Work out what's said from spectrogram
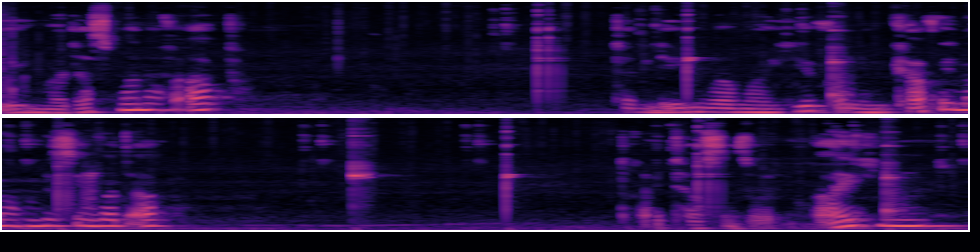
legen wir das mal noch ab. Dann legen wir mal hier von dem Kaffee noch ein bisschen was ab. Drei Tassen sollten reichen.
